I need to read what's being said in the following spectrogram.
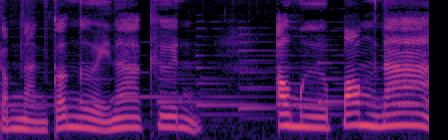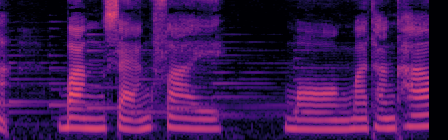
กำนันก็เงยหน้าขึ้น เอามือป้องหน้า บังแสงไฟ มองมาทางเขา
